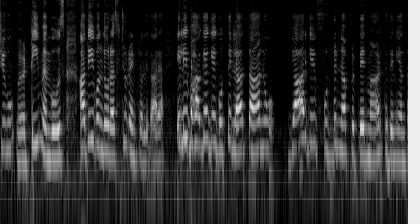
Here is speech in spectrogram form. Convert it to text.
ಟ್ಯೂ ಟೀಮ್ ಮೆಂಬರ್ಸ್ ಅದೇ ಒಂದು ರೆಸ್ಟೋರೆಂಟಲ್ಲಿದ್ದಾರೆ ಇಲ್ಲಿ ಭಾಗ್ಯಗೆ ಗೊತ್ತಿಲ್ಲ, ತಾನು ಯಾರಿಗೆ ಫುಡ್ಡನ್ನು ಪ್ರಿಪೇರ್ ಮಾಡ್ತಿದ್ದೀನಿ ಅಂತ.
